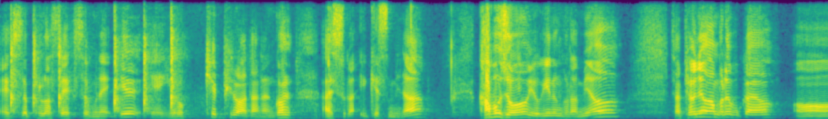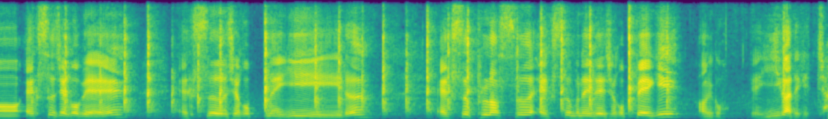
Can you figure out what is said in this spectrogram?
x 플러스 x분의 1 예, 이렇게 필요하다는 걸 알 수가 있겠습니다. 가보죠. 여기는 그러면 자 변형 한번 해볼까요? 어, x 제곱에 x 제곱분의 2를 x 플러스 x분의 1의 제곱 빼기 어이고 예, 2가 되겠죠.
